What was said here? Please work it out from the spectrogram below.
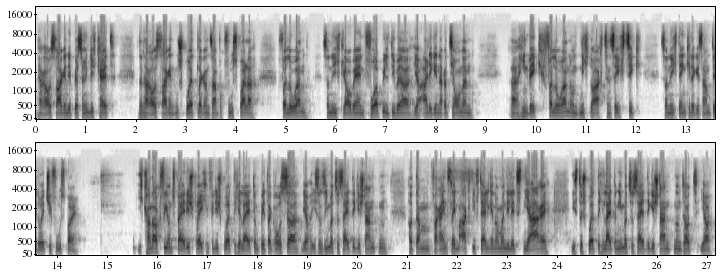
herausragende Persönlichkeit einen herausragenden Sportler, ganz einfach Fußballer verloren sondern ich glaube, ein Vorbild über ja, alle Generationen äh, hinweg verloren und nicht nur 1860, sondern ich denke, der gesamte deutsche Fußball. Ich kann auch für uns beide sprechen, für die sportliche Leitung. Peter Grosser ja, ist uns immer zur Seite gestanden, hat am Vereinsleben aktiv teilgenommen die letzten Jahre, ist der sportlichen Leitung immer zur Seite gestanden und hat ja,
